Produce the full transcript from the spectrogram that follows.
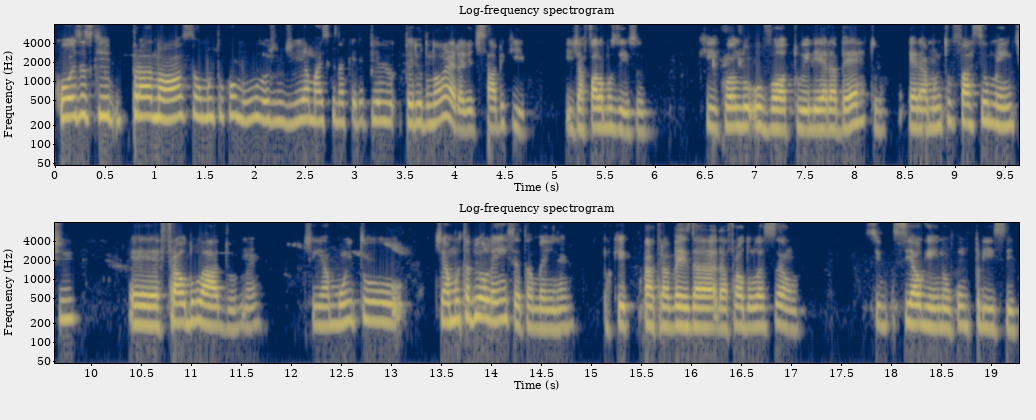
Coisas que para nós são muito comuns hoje em dia, mas que naquele período não era. A gente sabe que, e já falamos isso, que quando o voto ele era aberto, era muito facilmente é, fraudulado, né? Tinha muito, tinha muita violência também, né? Porque através da, da fraudulação, se, se alguém não cumprisse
